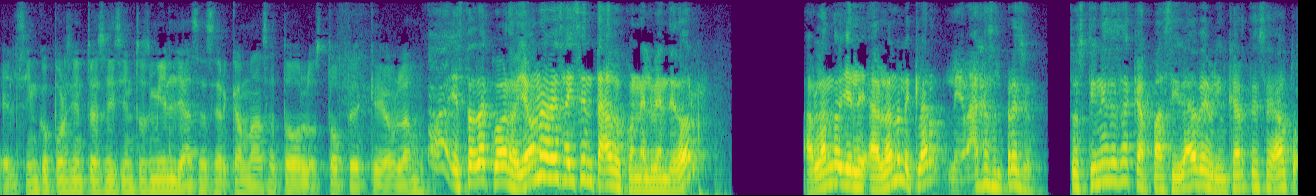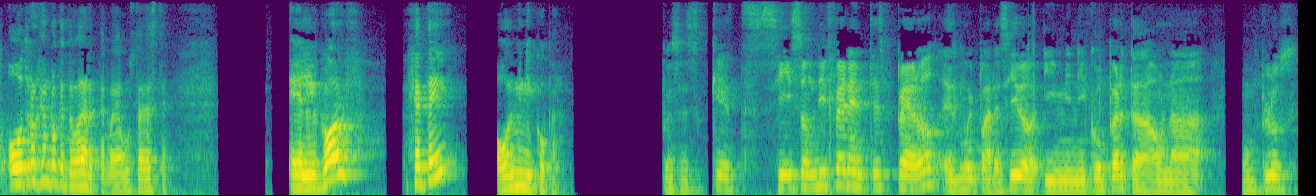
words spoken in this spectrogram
el 5% de 600 mil ya se acerca más a todos los topes que hablamos. Ah, está de acuerdo. Ya una vez ahí sentado con el vendedor, hablándole, hablándole claro, le bajas el precio. Entonces tienes esa capacidad de brincarte ese auto. Otro ejemplo que te voy a dar, te va a gustar este. El Golf GTI o un Mini Cooper. Pues es que sí son diferentes, pero es muy parecido. Y Mini Cooper te da una, un plus.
